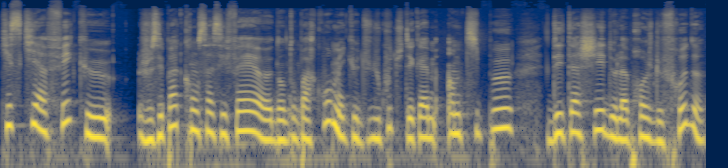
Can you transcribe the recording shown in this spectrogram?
Qu'est-ce qui a fait que je sais pas quand ça s'est fait euh, dans ton parcours, mais que du coup, tu t'es quand même un petit peu détaché de l'approche de Freud,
